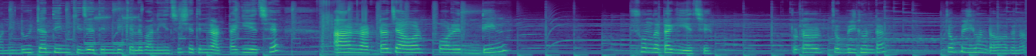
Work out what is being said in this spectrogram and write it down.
মানে দুইটা দিন কি যেদিন বিকেলে বানিয়েছি সেদিন রাতটা গিয়েছে। আর রাতটা যাওয়ার পরের দিন সন্ধ্যাটা গিয়েছে। টোটাল চব্বিশ ঘণ্টা। চব্বিশ ঘন্টাও হবে না।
